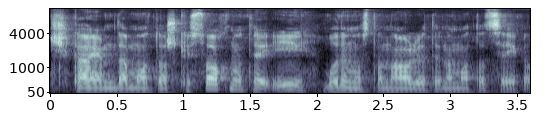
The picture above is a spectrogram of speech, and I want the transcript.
чекаємо, дамо трошки сохнути, і будемо встановлювати на мотоцикл.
